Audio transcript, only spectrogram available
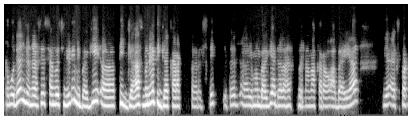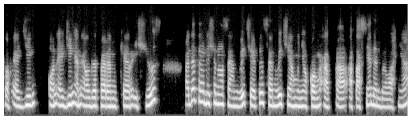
Kemudian generasi sandwich sendiri dibagi uh, tiga, sebenarnya tiga karakteristik. Itu uh, yang membagi adalah bernama Karol Abaya, dia expert of aging, on aging and elder parent care issues. Ada traditional sandwich, yaitu sandwich yang menyokong at atasnya dan bawahnya.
